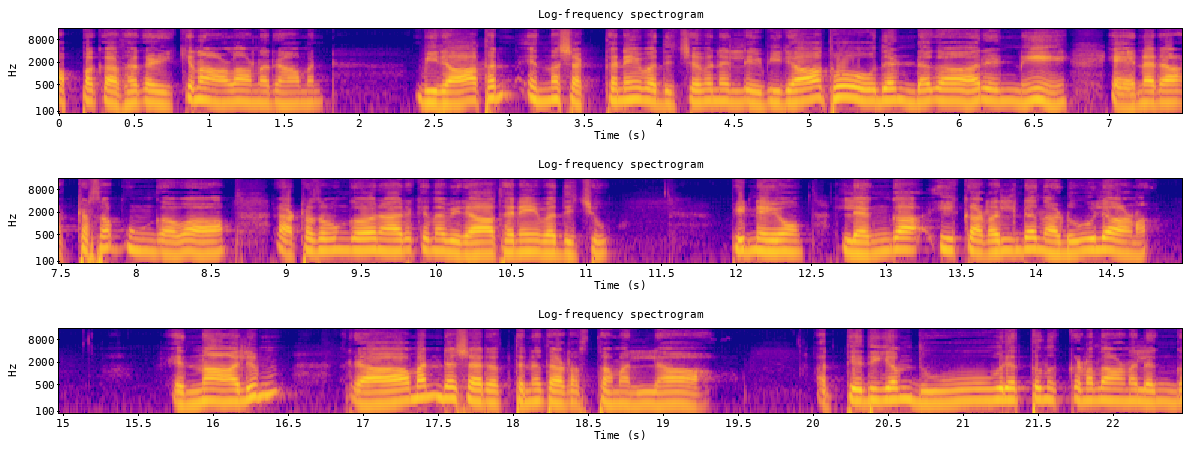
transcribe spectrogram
അപ്പം കഥ കഴിക്കുന്ന ആളാണ് രാമൻ. വിരാധൻ എന്ന ശക്തനെ വധിച്ചവനല്ലേ? വിരാധോ ദണ്ഡകാരണ്യേ. ഏന രാക്ഷസപുങ്കവ. രാക്ഷസപുങ്കവൻ ആയിരിക്കുന്ന വിരാധനെ വധിച്ചു. പിന്നെയോ ലങ്ക ഈ കടലിന്റെ നടുവിലാണ്. എന്നാലും രാമന്റെ ശരത്തിന് തടസ്സമല്ല. അത്യധികം ദൂരത്ത് നിൽക്കുന്നതാണ് ലങ്ക.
